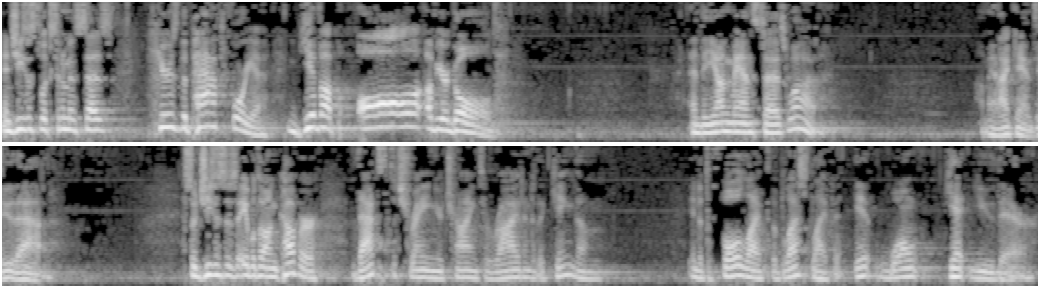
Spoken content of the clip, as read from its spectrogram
and Jesus looks at him and says, Here's the path for you. Give up all of your gold. And the young man says, What? Oh man, I can't do that. So Jesus is able to uncover that's the train you're trying to ride into the kingdom, into the full life, the blessed life. It won't get you there.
